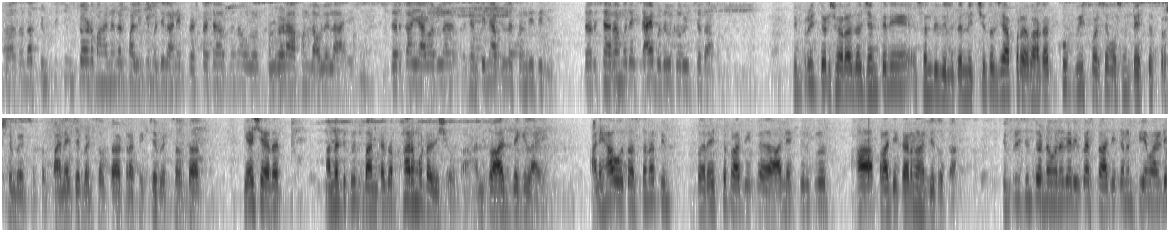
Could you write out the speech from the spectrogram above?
दादा पिंपरी चिंचवड महानगरपालिकेमधील अनेक भ्रष्टाचाराचा उलगडा आपण लावलेला आहे. जर का यावरला जनतेने आपल्याला संधी दिली तर शहरामध्ये काय बदल करू इच्छिता आपण? पिंपरी चिंचवड शहरात जर जनतेने संधी दिली तर निश्चितच या भागात खूप वीस वर्षापासून तेच तेच प्रश्न भेडसावतात. पाण्याचे भेडसावतात ट्रॅफिकचे भेडसावतात. या शहरात अनधिकृत बांधकाचा फार मोठा विषय होता आणि तो आज देखील आहे. आणि हा होत असताना पिंप बरेचसे प्राधिक अनधिकृत हा प्राधिकरण हद्दीत होता. पिंपरी Chinchwad Navnagar Vikas Pradhikaran P M R D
